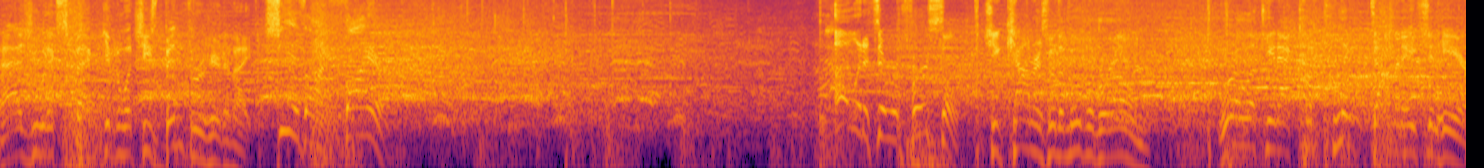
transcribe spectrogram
As you would expect, given what she's been through here tonight. She is on fire. Oh, and it's a reversal. She counters with a move of her own. We're looking at complete domination here.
